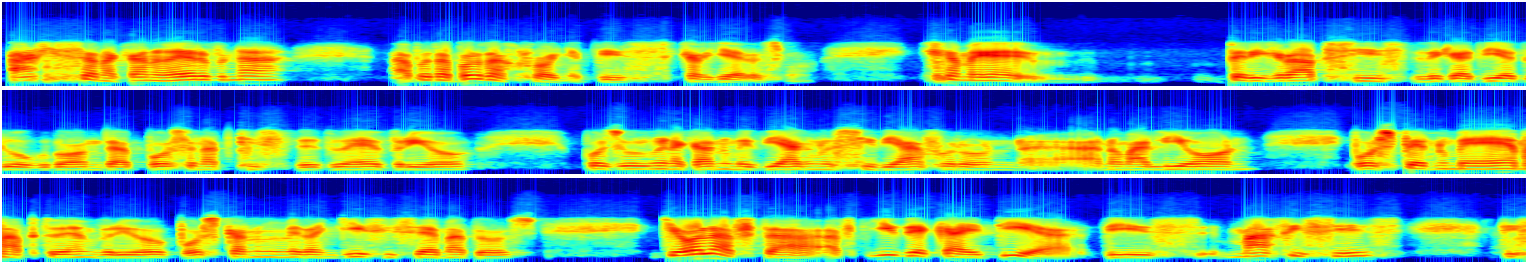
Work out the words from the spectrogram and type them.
άρχισα να κάνω έρευνα από τα πρώτα χρόνια της καριέρας μου. Είχαμε περιγράψει στη δεκαετία του 80 πώς αναπτύσσεται το έμβριο, πώς μπορούμε να κάνουμε διάγνωση διάφορων ε, ανομαλιών, πώς παίρνουμε αίμα από το έμβριο, πώς κάνουμε μεταγγίσεις αίματος και όλα αυτά, αυτή η δεκαετία της μάθησης, της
